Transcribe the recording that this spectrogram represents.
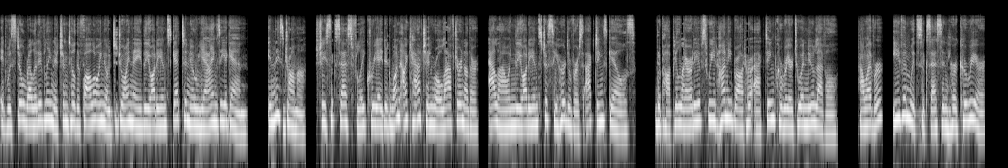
it was still relatively niche until the following Ode to Joy made the audience get to know Yang Zi again. In this drama, she successfully created one eye-catching role after another, allowing the audience to see her diverse acting skills. The popularity of Sweet Honey brought her acting career to a new level. However, even with success in her career,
